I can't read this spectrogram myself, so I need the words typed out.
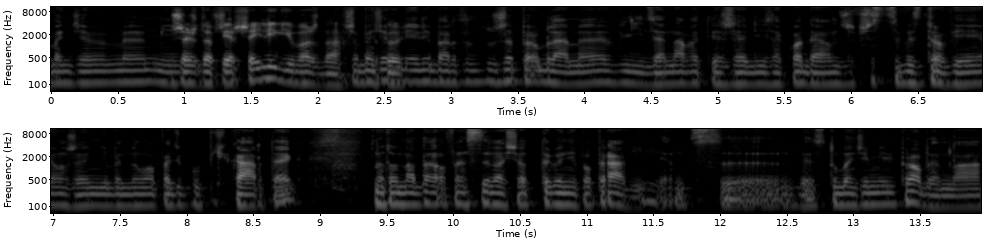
będziemy mieli. Przecież do pierwszej ligi można. że będziemy kogoś- mieli bardzo duże problemy w lidze, nawet jeżeli zakładając, że wszyscy wyzdrowieją, że nie będą łapać głupich kartek, no to nadal ofensywa się od tego nie poprawi, więc, y, więc tu będziemy mieli problem. Na, no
